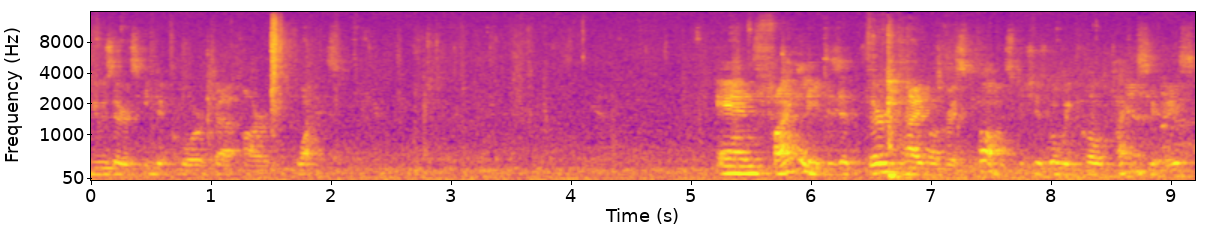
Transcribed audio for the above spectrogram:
users in the cohort uh, are ones? And finally, there's a third type of response, which is what we call time series,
